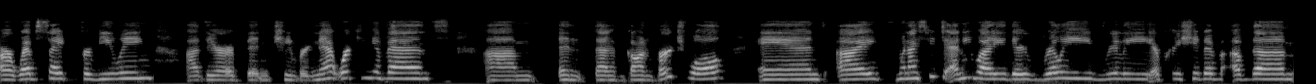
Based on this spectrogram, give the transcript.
our website for viewing. Uh, there have been Chamber networking events um, and that have gone virtual and i when i speak to anybody they're really really appreciative of them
